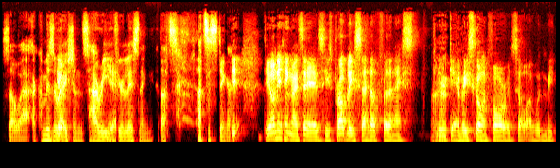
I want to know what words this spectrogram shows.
So uh, our commiserations, Harry, Yeah. if you're listening. That's that's a stinger. The, the only thing I'd say is he's probably set up for the next few know. game weeks going forward, so I wouldn't be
